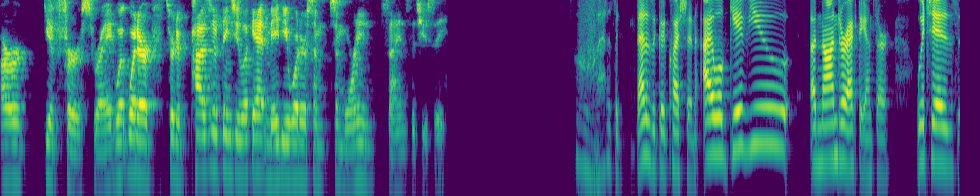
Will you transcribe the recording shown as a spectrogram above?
are give first, right? What what are sort of positive things you look at? Maybe what are some some warning signs that you see? Ooh, that is a that is a good question. I will give you a non-direct answer which is,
